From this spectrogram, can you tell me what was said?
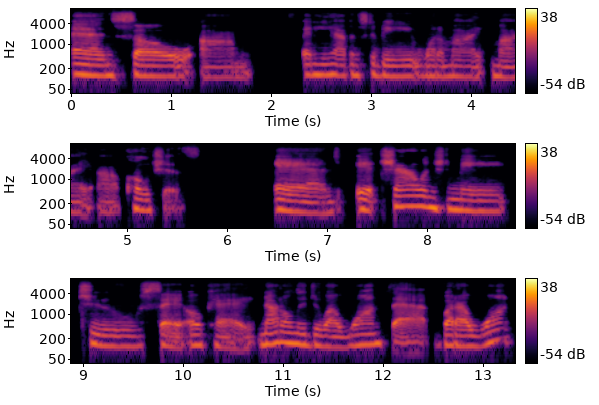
And so, um, and he happens to be one of my my uh, coaches, and it challenged me to say, okay, not only do I want that, but I want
